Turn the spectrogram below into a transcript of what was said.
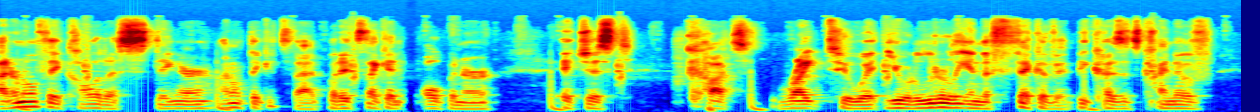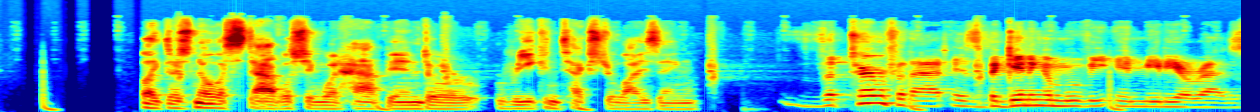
I don't know if they call it a stinger. I don't think it's that, but it's like an opener. It just cuts right to it. You are literally in the thick of it because it's kind of like there's no establishing what happened or recontextualizing. The term for that is beginning a movie in media res.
